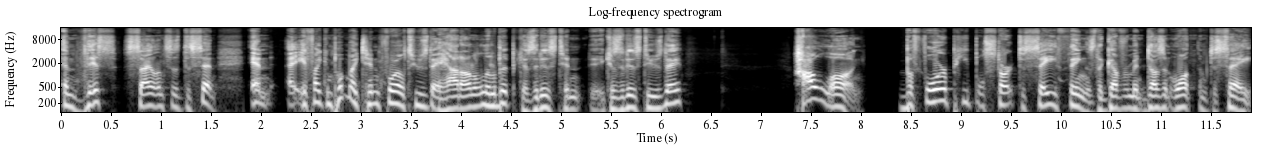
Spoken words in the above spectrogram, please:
and this silences dissent. And if I can put my tinfoil Tuesday hat on a little bit because it is tin, because it is Tuesday, how long before people start to say things the government doesn't want them to say,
